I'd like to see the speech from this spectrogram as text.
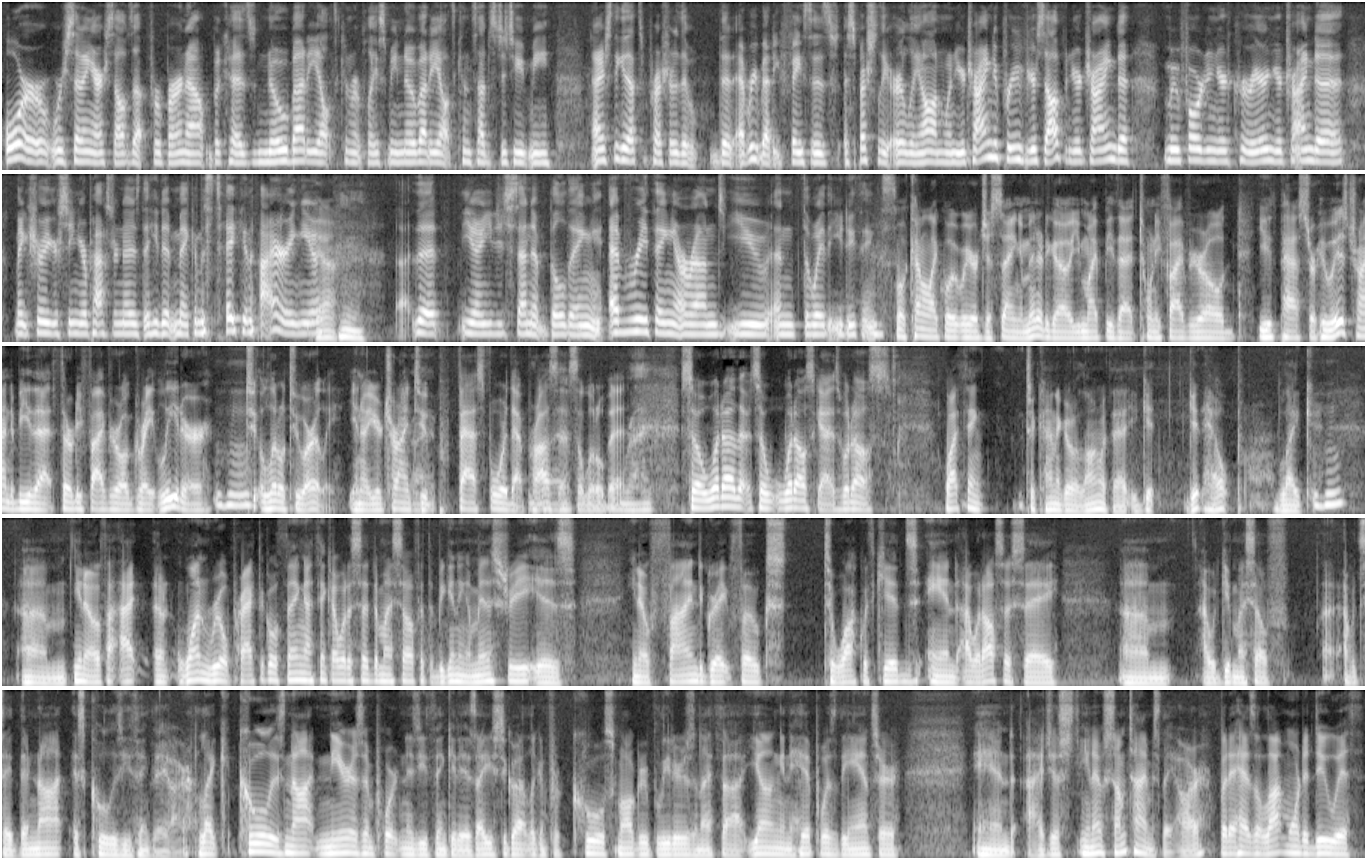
or we're setting ourselves up for burnout because nobody else can replace me, nobody else can substitute me. And I just think that's a pressure that that everybody faces, especially early on when you're trying to prove yourself and you're trying to move forward in your career and you're trying to make sure your senior pastor knows that he didn't make a mistake in hiring you. Yeah. Uh, that you know you just end up building everything around you and the way that you do things. Well, kind of like what we were just saying a minute ago, you might be that 25 year old youth pastor who is trying to be that 35 year old great leader too, a little too early. You know, you're trying to Right. p- fast forward that process a little bit. Right. So what other? So what else, guys? What else? Well, I think to kind of go along with that, you get get help. Like, um, you know, if I, I uh, one real practical thing I think I would have said to myself at the beginning of ministry is, you know, find great folks to walk with kids, and I would also say, um, I would give myself. I would say they're not as cool as you think they are. Like, cool is not near as important as you think it is. I used to go out looking for cool small group leaders, and I thought young and hip was the answer And I just, you know, sometimes they are, but it has a lot more to do with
